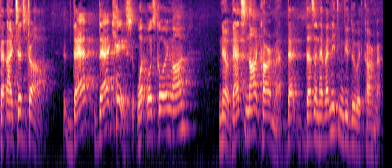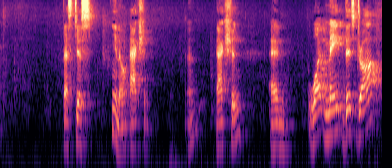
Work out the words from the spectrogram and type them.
that I just dropped. That that case, what was going on? No, that's not karma. That doesn't have anything to do with karma. That's just you know action, Uh, action, and what made this drop?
